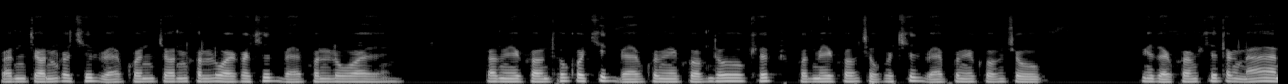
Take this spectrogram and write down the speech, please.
คนจนก็คิดแบบคนจน คนรวยก็คิดแบบคนรวยคนมีความทุกข์ก็คิดแบบคนมีความทุกข์คิด คนมีความสุขก็คิดแบบคนมีความสุขมีแต่ความคิดทั้งนั้น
